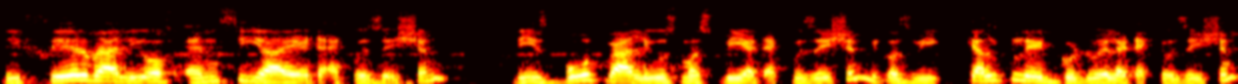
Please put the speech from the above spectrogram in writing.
the fair value of NCI at acquisition. These both values must be at acquisition because we calculate goodwill at acquisition.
